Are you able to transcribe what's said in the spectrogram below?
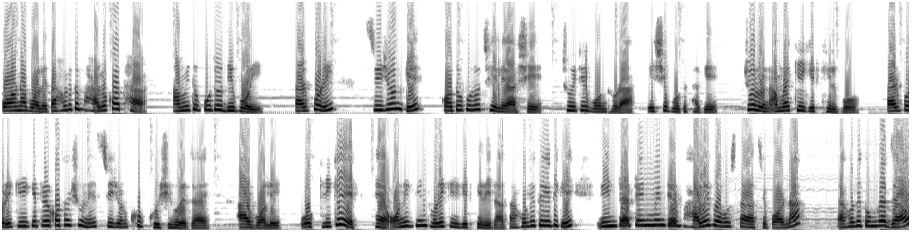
পর্ণা বলে, তাহলে তো ভালো কথা, আমি তো পুজো দিবই। তারপরে সৃজনকে কতগুলো ছেলে আসে সুইটির বন্ধুরা, এসে বলতে থাকে, চলুন, আমরা ক্রিকেট খেলব। তারপরে ক্রিকেটের কথা শুনে সৃজন খুব খুশি হয়ে যায় আর বলে, ও ক্রিকেট? হ্যাঁ অনেকদিন ধরে ক্রিকেট খেলি না। তাহলে তো এদিকে এন্টারটেনমেন্টের ভালোই ব্যবস্থা আছে, পর্ণা। তাহলে তোমরা যাও,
